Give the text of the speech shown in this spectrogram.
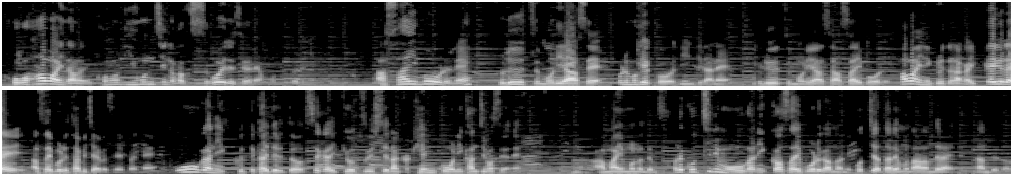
ここハワイなのにこの日本人の数すごいですよね、本当に。アサイボールね。フルーツ盛り合わせ。これも結構人気だね。フルーツ盛り合わせアサイボール。ハワイに来るとなんか1回ぐらいアサイボール食べちゃいますね、やっぱりね。オーガニックって書いてると世界共通してなんか健康に感じますよね。うん、甘いものでも。あれ、こっちにもオーガニックアサイボールがあるのに、こっちは誰も並んでないね。なんでだろう。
